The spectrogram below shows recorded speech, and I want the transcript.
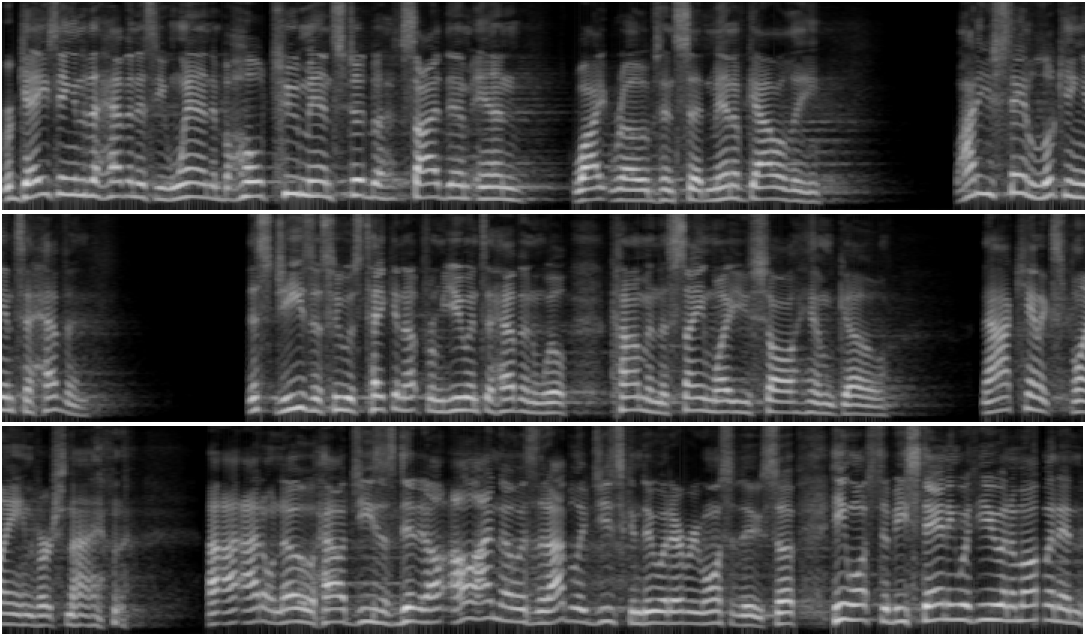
were gazing into the heaven as he went, and behold, two men stood beside them in white robes and said, Men of Galilee, why do you stand looking into heaven? This Jesus who was taken up from you into heaven will come in the same way you saw him go. Now, I can't explain verse 9. I, I, don't know how Jesus did it. All, all, I know is that I believe Jesus can do whatever he wants to do. So he wants to be standing with you in a moment and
